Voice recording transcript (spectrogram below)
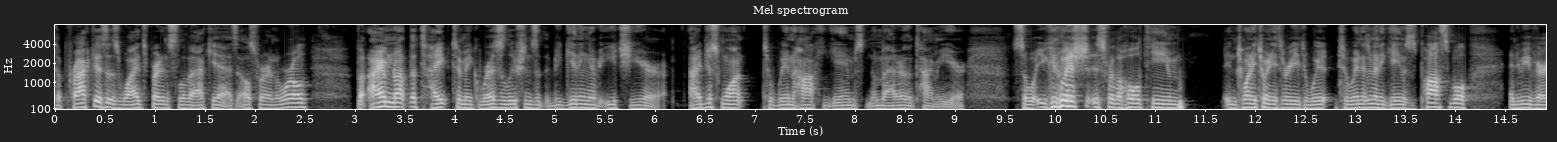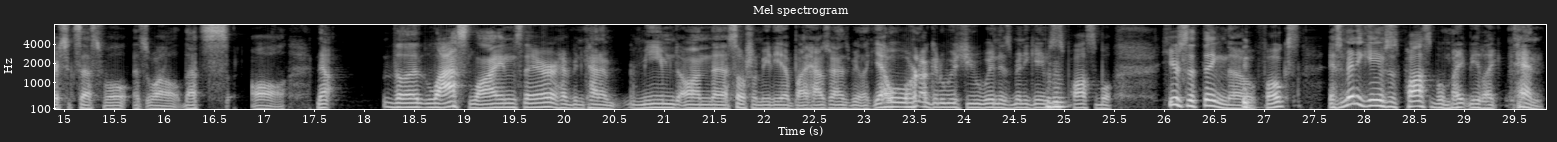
The practice is widespread in Slovakia as elsewhere in the world, but I am not the type to make resolutions at the beginning of each year. I just want to win hockey games no matter the time of year. So what you can wish is for the whole team in 2023 to win, to win as many games as possible and to be very successful as well. That's all. Now, the last lines there have been kind of memed on the social media by Habs fans being like, "Yeah, well, we're not going to wish you win as many games as possible." Here's the thing, though, folks: as many games as possible might be like ten.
